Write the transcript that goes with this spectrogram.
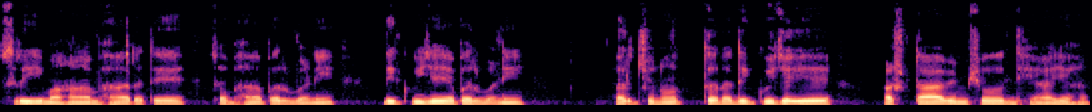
श्रीमहाभारते सभापर्वणि दिग्विजयपर्वणि। अर्जुनोत्तरदिग्विजये अष्टाविंशोऽध्यायः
